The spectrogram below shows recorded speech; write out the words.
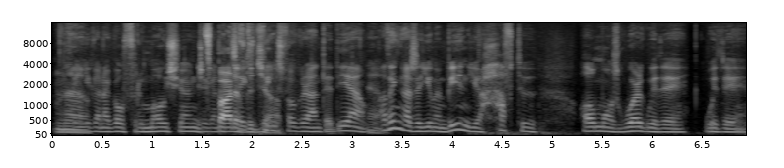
No. you're going to go through motions. It's you're part gonna of take things job. for granted. Yeah. Yeah. I think as a human being, you have to almost work with the with the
